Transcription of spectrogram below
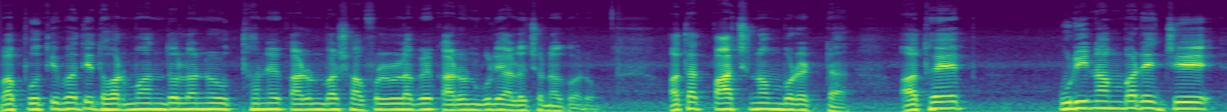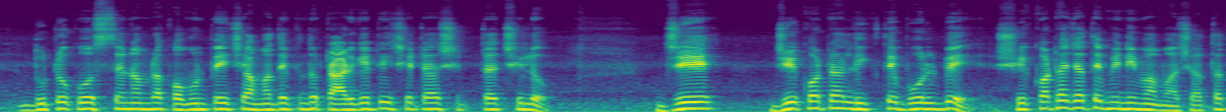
বা প্রতিবাদী ধর্ম আন্দোলনের উত্থানের কারণ বা সাফল্য লাভের কারণগুলি আলোচনা করো। অর্থাৎ পাঁচ নম্বরেরটা। অতএব কুড়ি নম্বরের যে দুটো কোশ্চেন আমরা কমন পেয়েছি। আমাদের কিন্তু টার্গেটই সেটা সেটা ছিল যে যে কটা লিখতে বলবে, সে কটা যাতে মিনিমাম আসে। অর্থাৎ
